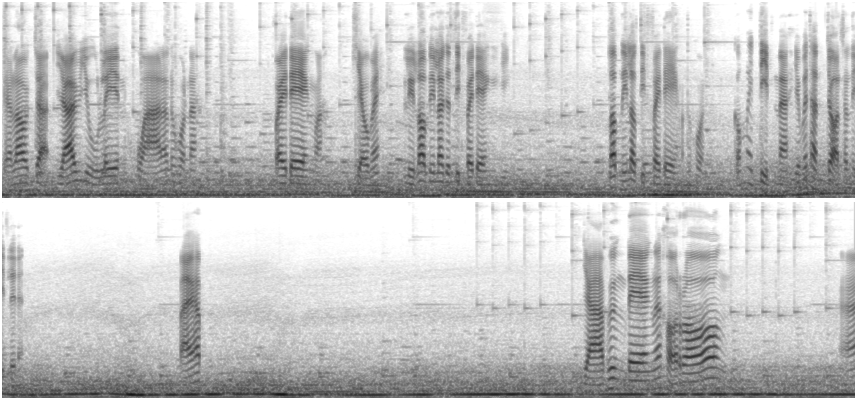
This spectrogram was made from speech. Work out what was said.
เดี๋ยวเราจะย้ายไปอยู่เลนขวาแล้วทุกคนนะ ไฟแดงว่ะ เขียวไหม หรือรอบนี้เราจะติดไฟแดงจริงๆ รอบนี้เราติดไฟแดงทุกคน ก็ไม่ติดนะ ยังไม่ทันจอดสนิทเลยเนะี่ย ไปครับอย่าพึ่งแดงนะขอร้อง อ่า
